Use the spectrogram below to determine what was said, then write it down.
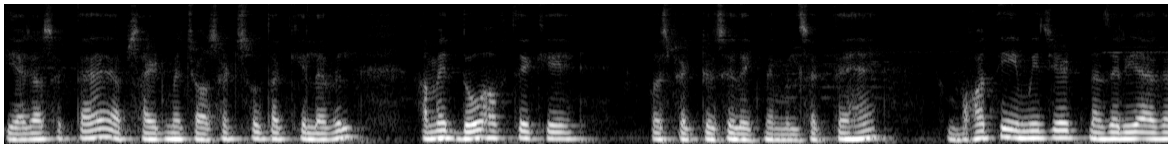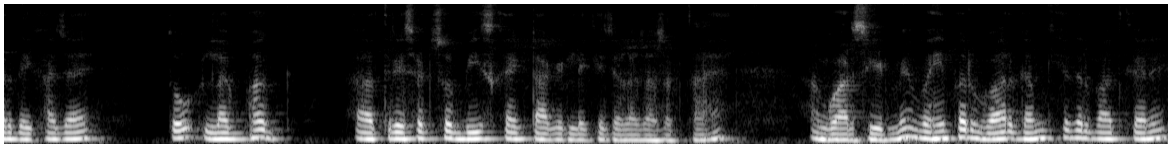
किया जा सकता है। अपसाइड में चौंसठ तक के लेवल हमें दो हफ़्ते के पर्सपेक्टिव से देखने मिल सकते हैं। बहुत ही इमीडिएट नज़रिया अगर देखा जाए तो लगभग तिरसठ सौ बीस का एक टारगेट लेके चला जा सकता है ग्वार सीड में। वहीं पर ग्वार गम की अगर बात करें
